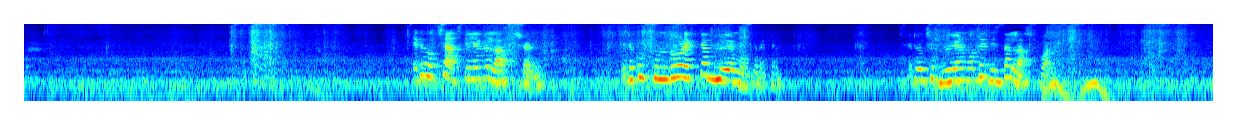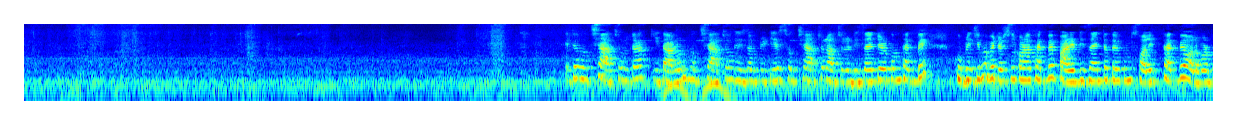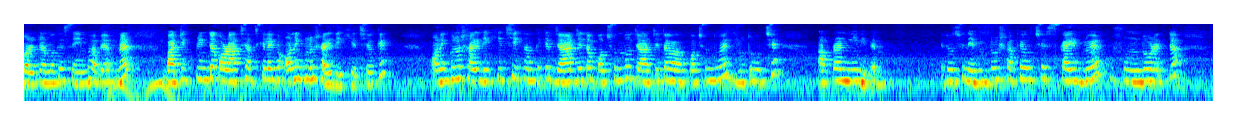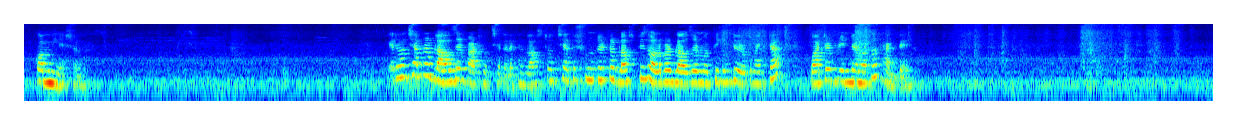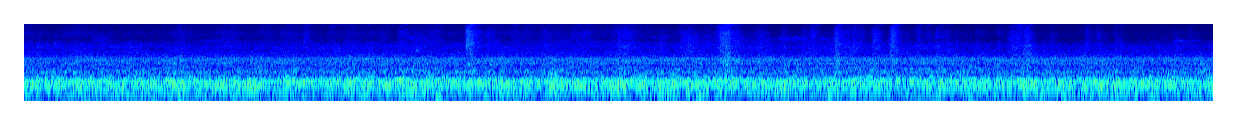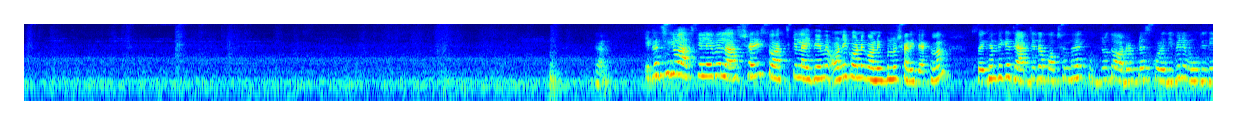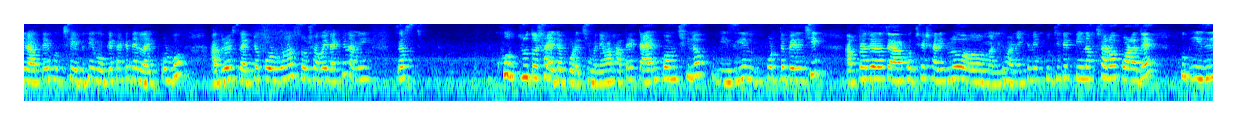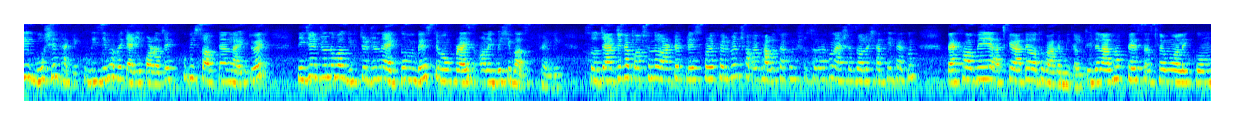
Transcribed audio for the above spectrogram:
এটা হচ্ছে আজকে লাইভের লাস্ট শাড়ি। এটা খুব সুন্দর একটা ব্লু এর মধ্যে দেখেন। এটা হচ্ছে ব্লু এর মধ্যে দিস দ্য লাস্ট ওয়ান এটা হচ্ছে আঁচলটা কি হচ্ছে হচ্ছে আঁচল, আঁচলের ডিজাইনটা এরকম থাকবে, খুব করা থাকবে, পাড়ের ডিজাইনটা তো এরকম সলিড থাকবে মধ্যে সেম ভাবে আপনার বাটিক প্রিন্টটা করা আছে আজকে লাইভে অনেকগুলো শাড়ি দেখিয়েছি ওকে অনেকগুলো শাড়ি দেখিয়েছি, এখান থেকে যার যেটা পছন্দ, যার যেটা পছন্দ হয় দ্রুত হচ্ছে আপনারা নিয়ে নেবেন। এটা হচ্ছে নেভি ব্লুর সাথে হচ্ছে স্কাই ব্লু এর খুব সুন্দর একটা কম্বিনেশন এটা হচ্ছে আপনার ব্লাউজের পার্ট হচ্ছে, এটা দেখেন, ব্লাউজটা হচ্ছে এত সুন্দর একটা ব্লাউজ পিস অল ওভার ব্লাউজের মধ্যে কিন্তু এরকম একটা ওয়াটার প্রিন্টের মতো থাকবে হ্যাঁ এটা ছিল আজকে লাইভে লাস্ট শাড়ি, তো আজকে লাইভে আমি অনেক অনেক, অনেকগুলো শাড়ি দেখালাম। তো এখান থেকে যার যেটা পছন্দ হয় খুব দ্রুত অর্ডার প্লেস করে দিবেন এবং যদি রাতে হচ্ছে এভরিথিং ওকে থাকে দেন লাইভ করব। আদারওয়াইজ লাইভটা করব না। সো সবাই দেখেন, আমি জাস্ট খুব দ্রুত শাড়িটা পরেছি। মানে আমার হাতে টাইম কম ছিল, খুব ইজিলি পরতে পেরেছি। আপনারা যারা চা হচ্ছে শাড়িগুলো মানে ধরেন এখানে কুচিতে পিন আপ ছাড়াও পরা যায়, খুব ইজিলি বসে থাকে, খুব ইজি ভাবে ক্যারি করা যায়, খুবই সফট অ্যান্ড লাইট ওয়েট নিজের জন্য বা গিফটের জন্য একদম বেস্ট এবং প্রাইস অনেক বেশি বাজেট ফ্রেন্ডলি সো যার যেটা পছন্দ, অর্ডারটা প্লেস করে ফেলবেন। সবাই ভালো থাকুন, সুস্থ থাকুন, আশা, জলের সাথেই থাকুন। দেখা হবে আজকে রাতে অথবা আগামীকাল। টিদেন আল্লাহ হাফেজ আসসালামু আলাইকুম।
